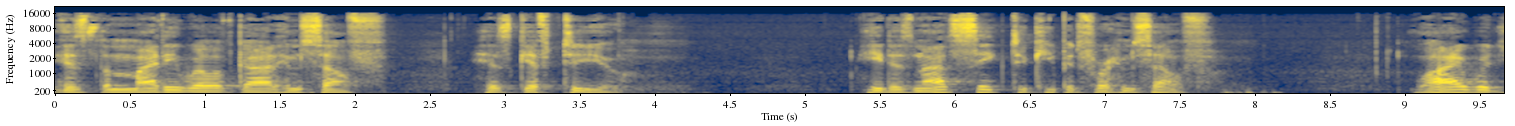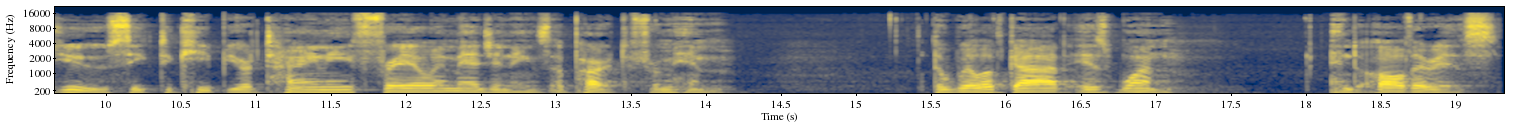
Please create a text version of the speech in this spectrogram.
is the mighty will of God Himself, His gift to you. He does not seek to keep it for Himself. Why would you seek to keep your tiny, frail imaginings apart from Him? The will of God is one, and all there is.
